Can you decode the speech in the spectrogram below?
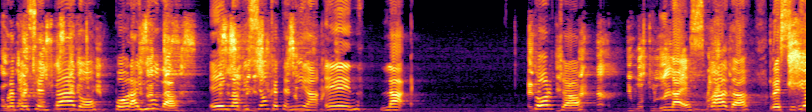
A white horse was representado given to him. por ayuda "This is- en la visión que tenía movement." en la torcha y la espada recibió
